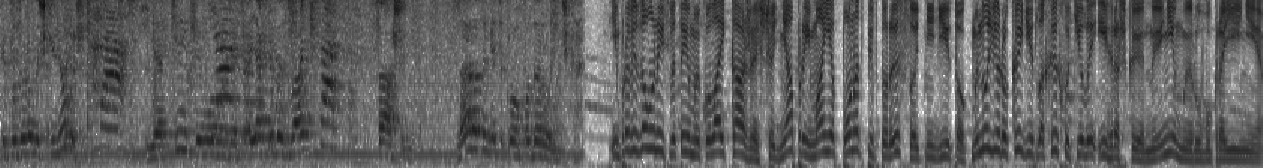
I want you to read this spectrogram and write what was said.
Ти подаруночки любиш? Так, Який ти молодець. А як тебе звати? Саша. Сашенька. Нара тобі такого подаруночка. Імпровізований святий Миколай каже, щодня приймає понад півтори сотні діток. Минулі роки дітлахи хотіли іграшки, нині миру в Україні.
